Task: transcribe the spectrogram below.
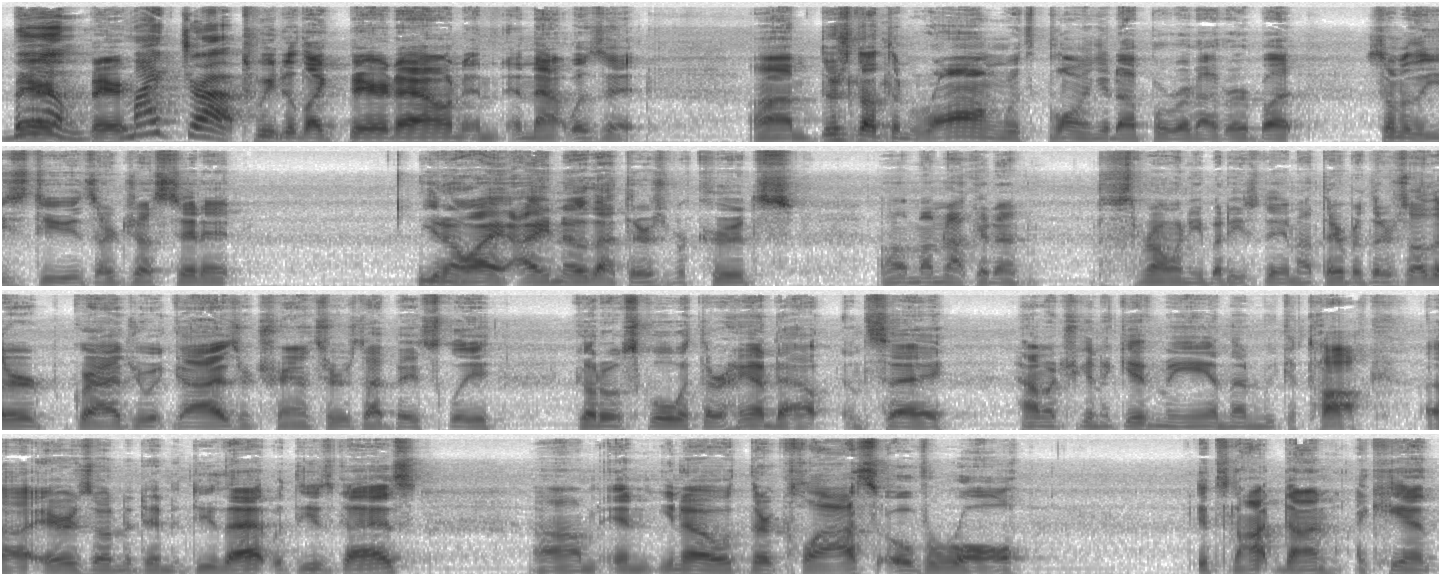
Bear- Boom. bear- Mic drop. tweeted like bear down and, and that was it um, there's nothing wrong with blowing it up or whatever but some of these dudes are just in it you know i, I know that there's recruits um, i'm not going to throw anybody's name out there but there's other graduate guys or transfers that basically go to a school with their hand out and say how much you going to give me and then we could talk uh, arizona didn't do that with these guys um, and you know their class overall it's not done. I can't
